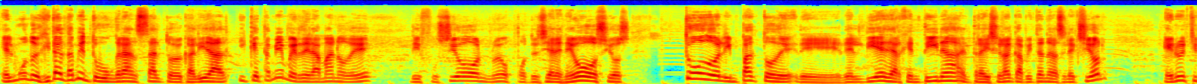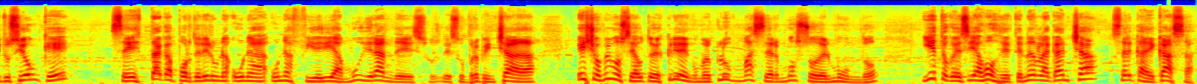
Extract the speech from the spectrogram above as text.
el mundo digital también tuvo un gran salto de calidad y que también ver de la mano de difusión, nuevos potenciales negocios, todo el impacto del 10 de Argentina, el tradicional capitán de la selección, en una institución que se destaca por tener una, fidelidad muy grande de su propia hinchada. Ellos mismos se autodescriben como el club más hermoso del mundo y esto que decías vos, de tener la cancha cerca de casa,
